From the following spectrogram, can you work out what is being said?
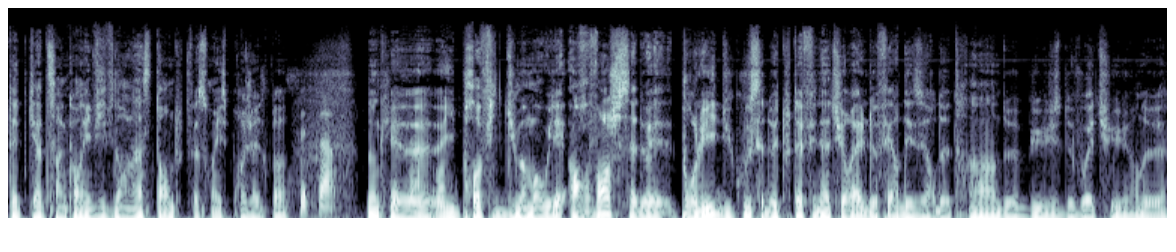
peut-être 4-5 ans, ils vivent dans l'instant. De toute façon, ils se projettent pas. C'est ça. Donc, ça, euh, ouais. ils profitent du moment où il est. En revanche, ça doit, pour lui, du coup, ça doit être tout à fait naturel de faire des heures de train, de bus, de voiture, de,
